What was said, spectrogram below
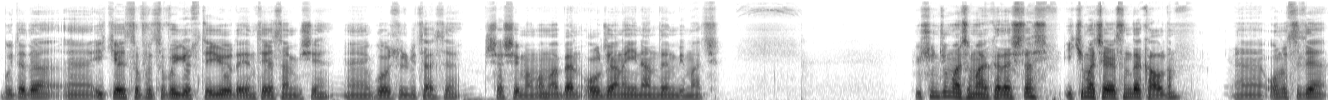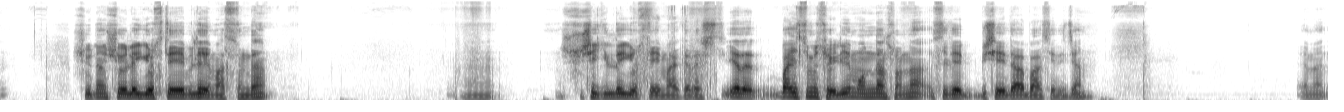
Burada da e, ilk yarı 0-0 gösteriyor. O da enteresan bir şey. E, golsüz biterse şaşırmam ama ben olacağına inandığım bir maç. Üçüncü maçım arkadaşlar. İki maç arasında kaldım. E, onu size şuradan şöyle gösterebilirim aslında. E, şu şekilde göstereyim arkadaş. Ya da bahisimi söyleyeyim ondan sonra size bir şey daha bahsedeceğim. Hemen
